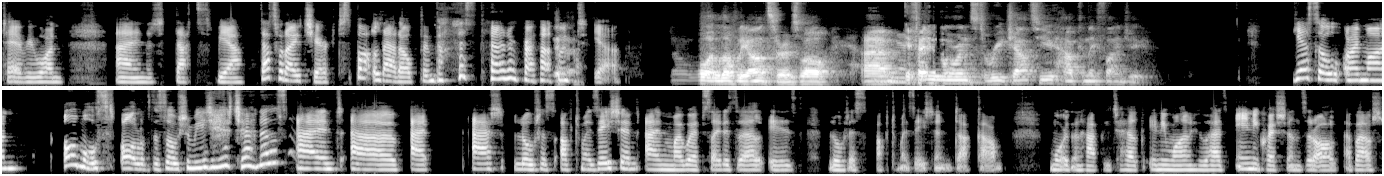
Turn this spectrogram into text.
to everyone. And that's, yeah, that's what I'd share. Just bottle that up and pass that around. Yeah. yeah. Oh, what a lovely answer as well. Um, yeah. If anyone wants to reach out to you, how can they find you? Yeah, so I'm on almost all of the social media channels and uh, at at Lotus Optimisation, and my website as well is lotusoptimization.com. More than happy to help anyone who has any questions at all about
